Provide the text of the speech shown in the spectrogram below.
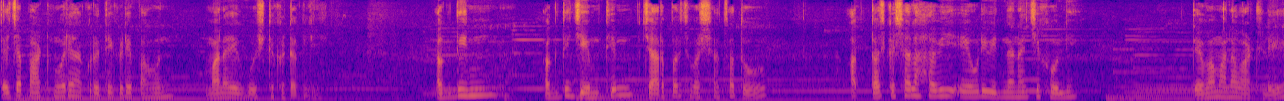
त्याच्या पाठमोऱ्या आकृतीकडे पाहून मला एक गोष्ट खटकली. अगदी अगदी जेमतेम चार पाच वर्षाचा तो आत्ताच कशाला हवी एवढी विज्ञानाची खोली? तेव्हा मला वाटले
